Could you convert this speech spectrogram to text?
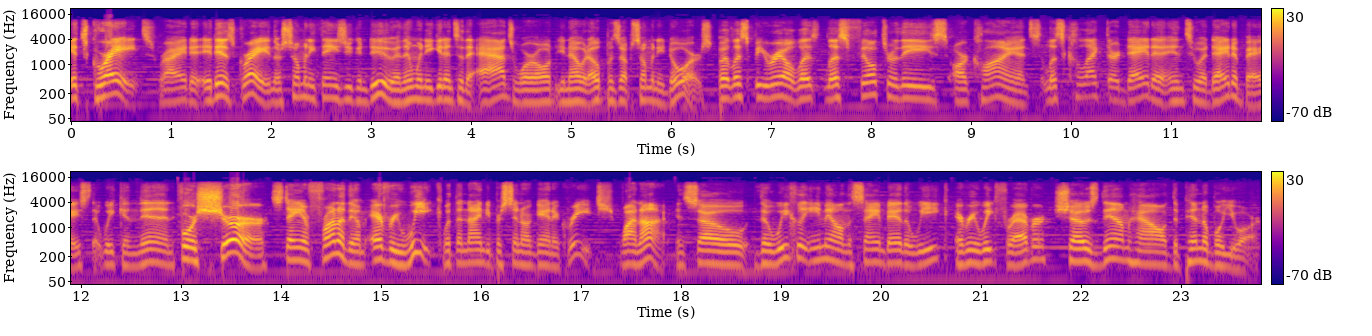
it's great, right? it, it is great, and there's so many things you can do. And then when you get into the ads world, you know, it opens up so many doors. But let's be real. Let's let's filter these our clients. Let's collect their data into a database that we can then for sure stay in front of them every week with the 90% organic reach. Why not? And so the weekly email on the same day of the week, every week forever, shows them how dependable you are.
